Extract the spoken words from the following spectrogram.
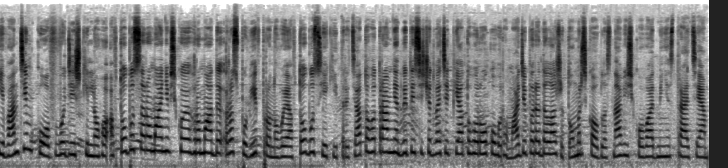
Іван Тімков, водій шкільного автобуса Романівської громади, розповів про новий автобус, який 30 травня 2025 року громаді передала Житомирська обласна військова адміністрація.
